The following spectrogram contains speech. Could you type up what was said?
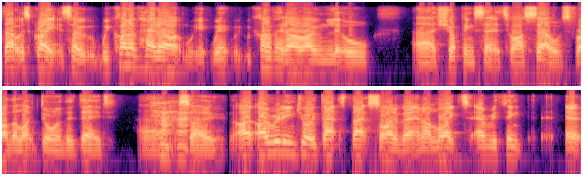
that was great. So we kind of had our we, we, we kind of had our own little uh, shopping centre to ourselves, rather like Dawn of the Dead. Um, so I, I, really enjoyed that that side of it, and I liked everything uh,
